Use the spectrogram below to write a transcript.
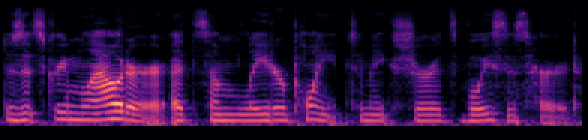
Does it scream louder at some later point to make sure its voice is heard?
